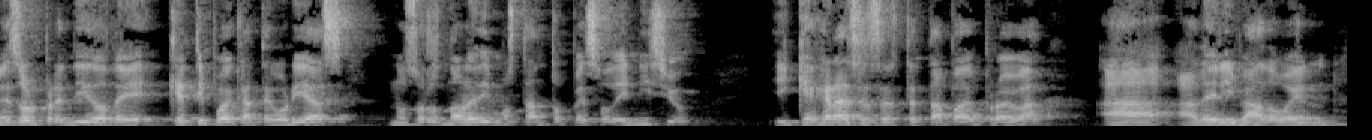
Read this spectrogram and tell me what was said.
me he sorprendido de qué tipo de categorías nosotros no le dimos tanto peso de inicio y que gracias a esta etapa de prueba ha, ha, derivado en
